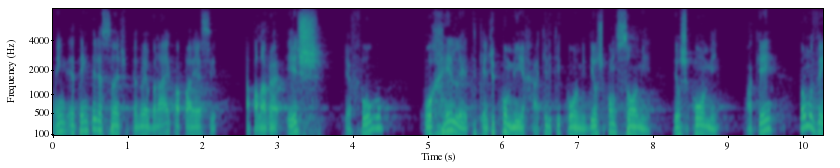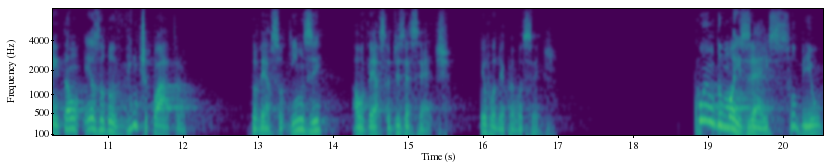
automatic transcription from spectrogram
É até interessante, porque no hebraico aparece a palavra esh, que é fogo, o helet, que é de comer, aquele que come, Deus consome, Deus come, ok? Vamos ver então Êxodo 24, do verso 15 ao verso 17. Eu vou ler para vocês. Quando Moisés subiu,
